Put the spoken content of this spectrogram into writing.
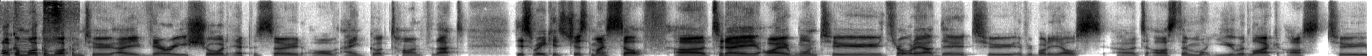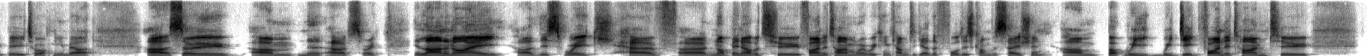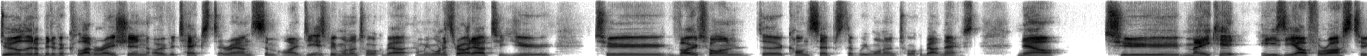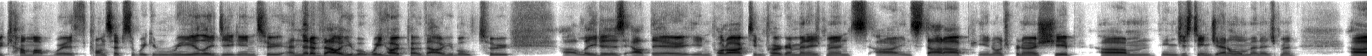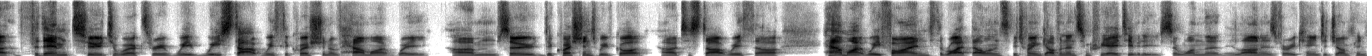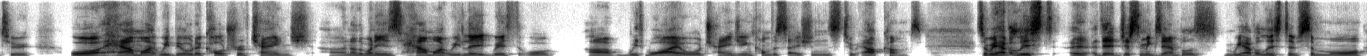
Welcome, welcome, welcome to a very short episode of Ain't Got Time for That. This week it's just myself. Uh, today I want to throw it out there to everybody else uh, to ask them what you would like us to be talking about. Uh, so, um, uh, sorry, Ilan and I uh, this week have uh, not been able to find a time where we can come together for this conversation, um, but we we did find a time to do a little bit of a collaboration over text around some ideas we want to talk about. And we want to throw it out to you to vote on the concepts that we want to talk about next. Now, to make it easier for us to come up with concepts that we can really dig into and that are valuable, we hope are valuable to uh, leaders out there in product, in program management, uh, in startup, in entrepreneurship, um, in just in general management uh, for them to to work through, we we start with the question of how might we. Um, so the questions we've got uh, to start with are how might we find the right balance between governance and creativity? So one that Ilana is very keen to jump into. Or how might we build a culture of change? Uh, another one is how might we lead with or uh, with why or changing conversations to outcomes. So we have a list. Uh, they're just some examples. We have a list of some more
